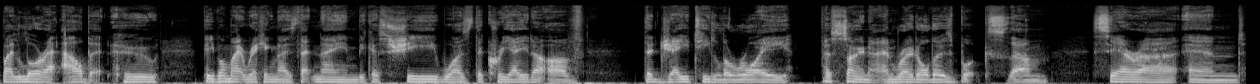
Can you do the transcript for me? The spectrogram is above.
by laura albert who people might recognize that name because she was the creator of the jt leroy persona and wrote all those books. Um, sarah and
